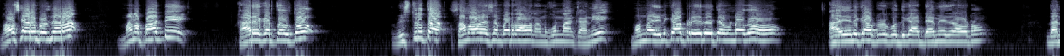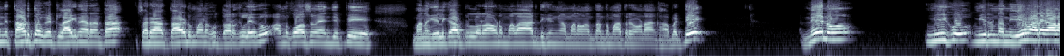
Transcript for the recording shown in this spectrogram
నమస్కారం ప్రజలారా. మన పార్టీ కార్యకర్తలతో విస్తృత సమావేశం పెడదామని అనుకున్నాం కానీ మొన్న హెలికాప్టర్ ఏదైతే ఉండదో ఆ హెలికాప్టర్ కొద్దిగా డ్యామేజ్ రావడం దాన్ని తాడుతో గట్టి లాగినారంట. సరే ఆ తాడు మనకు దొరకలేదు. అందుకోసమే అని చెప్పి మనకు హెలికాప్టర్లో రావడం మళ్ళీ ఆర్థికంగా మనం అంతంత మాత్రమే ఉన్నాం కాబట్టి నేను మీకు మీరు నన్ను ఏం అడగాల?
